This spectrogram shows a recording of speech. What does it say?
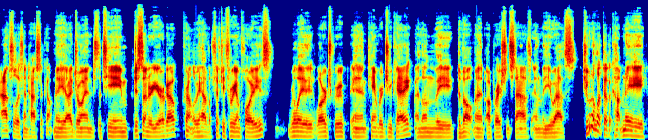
absolutely fantastic company. I joined the team just under a year ago. Currently, we have 53 employees, really large group in Cambridge, UK, and then the development operations staff in the US. If you would have looked at the company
